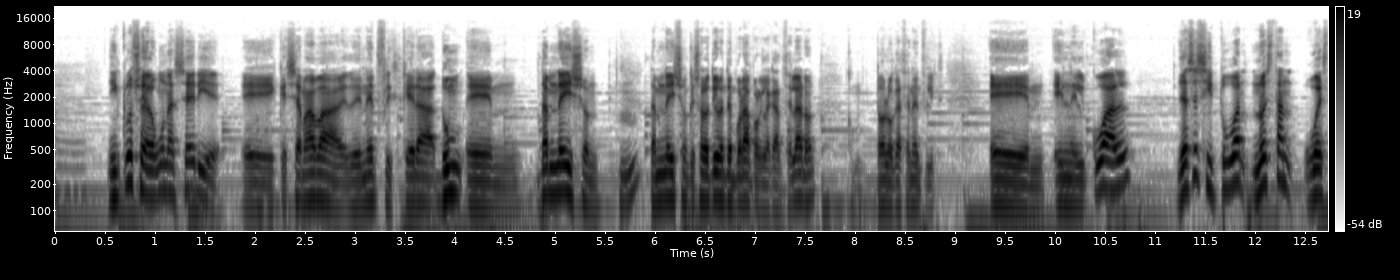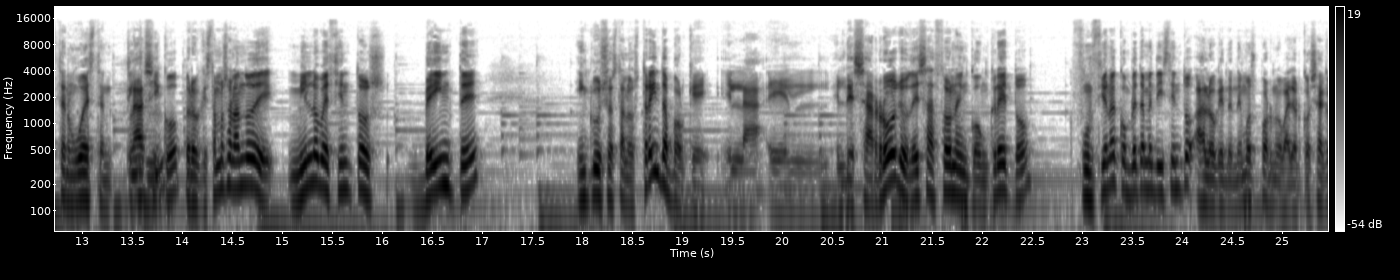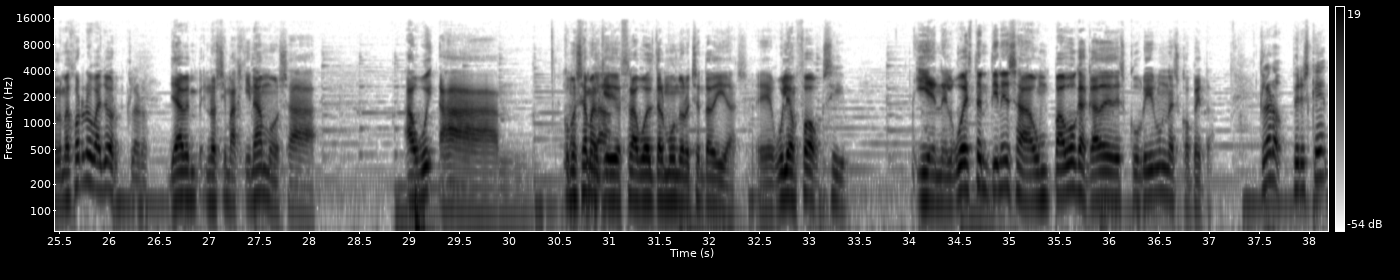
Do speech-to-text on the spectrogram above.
incluso hay alguna serie eh, que se llamaba de Netflix que era Doom, eh, Damnation, ¿Mm? Damnation, que solo tiene una temporada porque la cancelaron, como todo lo que hace Netflix, eh, en el cual ya se sitúan, no es tan western western clásico, pero que estamos hablando de 1920 incluso hasta los 30, porque la- el, el desarrollo de esa zona en concreto funciona completamente distinto a lo que entendemos por Nueva York. O sea, que a lo mejor Nueva York, claro. ya nos imaginamos a... a, a- ¿Cómo La se llama el que hace la vuelta al mundo en 80 días? Eh, William Fox. Sí, Y en el western tienes a un pavo que acaba de descubrir una escopeta. Claro, pero es que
